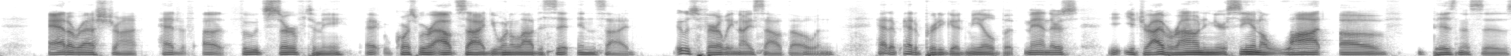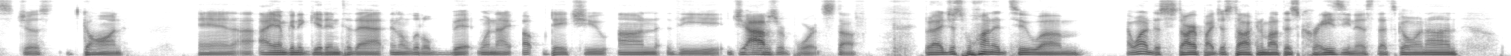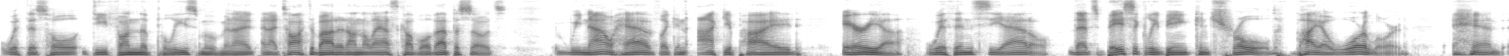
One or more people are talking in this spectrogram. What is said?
at a restaurant, had uh, food served to me. Uh, of course, we were outside. You weren't allowed to sit inside. It was fairly nice out though, and had a had a pretty good meal. But man, there's you, you drive around and you're seeing a lot of businesses just gone and I, I am going to get into that in a little bit when I update you on the jobs report stuff. But I just wanted to um, I wanted to start by just talking about this craziness that's going on with this whole defund the police movement. I and I talked about it on the last couple of episodes. We now have like an occupied area within Seattle that's basically being controlled by a warlord and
